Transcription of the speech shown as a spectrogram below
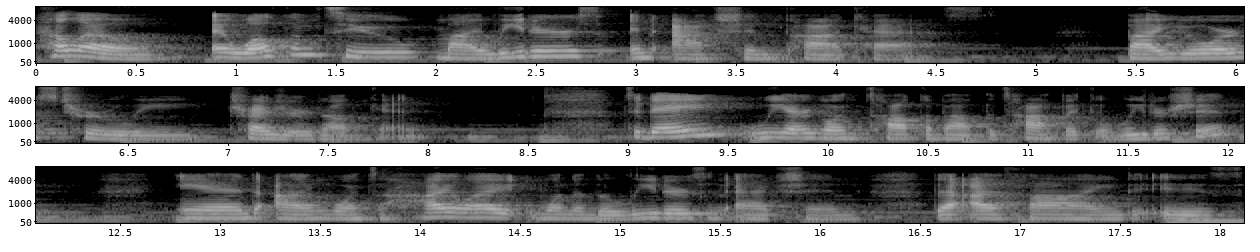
Hello, and welcome to my Leaders in Action podcast by yours truly, Treasure Duncan. Today, we are going to talk about the topic of leadership, and I'm going to highlight one of the leaders in action that I find is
